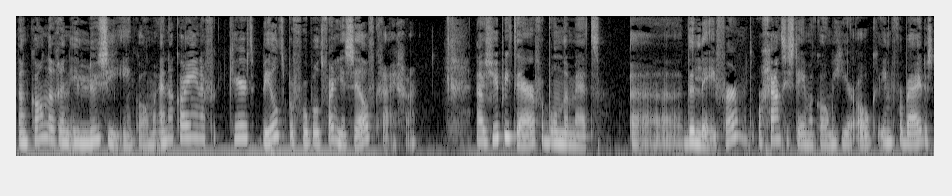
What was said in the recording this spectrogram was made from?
Dan kan er een illusie in komen. En dan kan je een verkeerd beeld bijvoorbeeld van jezelf krijgen. Nou, Jupiter verbonden met uh, de lever. Want orgaansystemen komen hier ook in voorbij. Dus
